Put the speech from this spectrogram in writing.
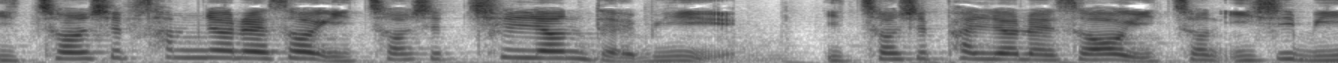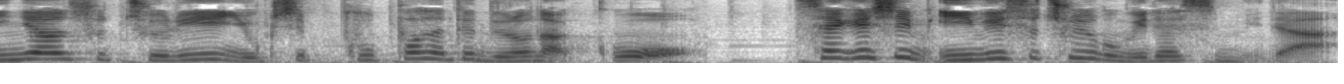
2013년에서 2017년 대비 2018년에서 2022년 수출이 69% 늘어났고 세계 12위 수출국이 됐습니다.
